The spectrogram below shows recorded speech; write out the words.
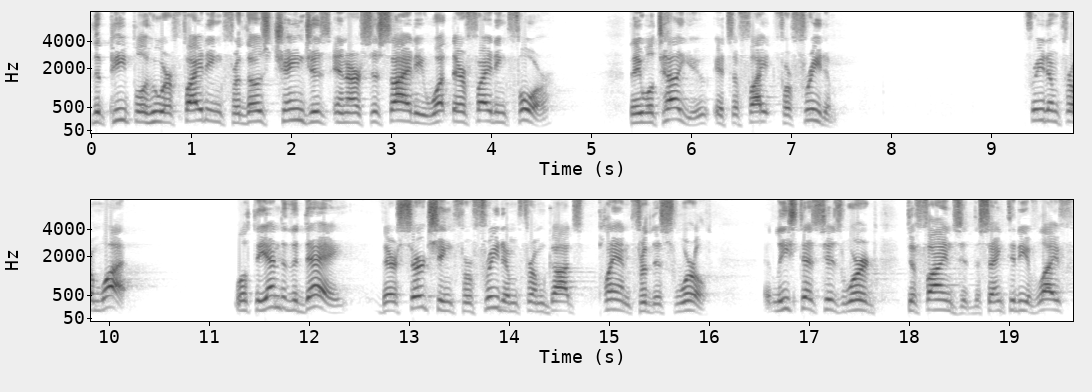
the people who are fighting for those changes in our society what they're fighting for, they will tell you it's a fight for freedom. Freedom from what? Well, at the end of the day, they're searching for freedom from God's plan for this world, at least as His Word defines it the sanctity of life,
